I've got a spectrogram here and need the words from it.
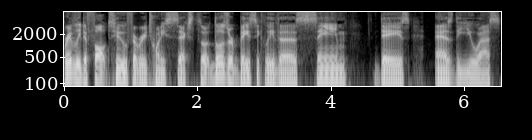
Bravely Default 2 February 26th. So those are basically the same days as the US.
